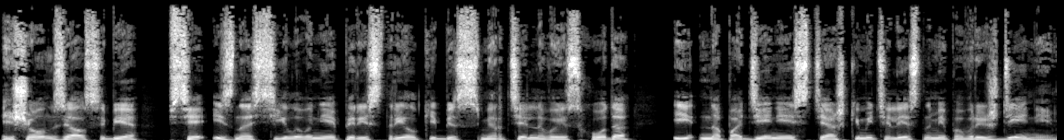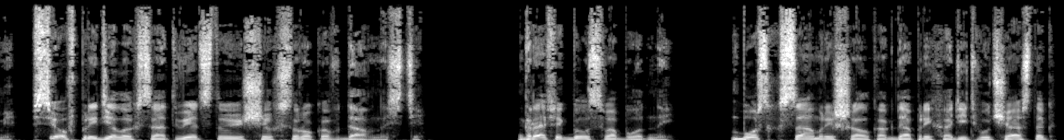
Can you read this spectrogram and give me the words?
Еще он взял себе все изнасилования, перестрелки без смертельного исхода и нападения с тяжкими телесными повреждениями, все в пределах соответствующих сроков давности. График был свободный. Босх сам решал, когда приходить в участок,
